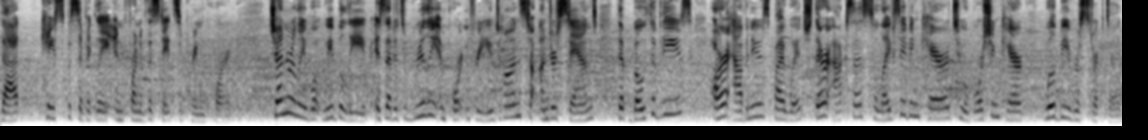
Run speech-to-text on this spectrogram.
that case specifically in front of the state Supreme Court. Generally, what we believe is that it's really important for Utahns to understand that both of these are avenues by which their access to life saving care, to abortion care, will be restricted.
